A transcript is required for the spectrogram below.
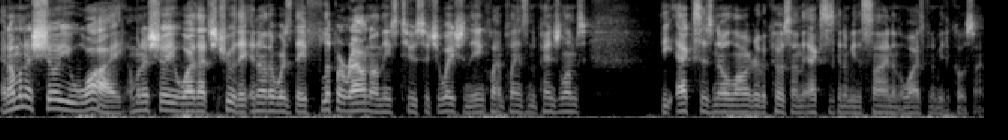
And I'm going to show you why. I'm going to show you why that's true. They, in other words, they flip around on these two situations, the inclined planes and the pendulums. The x is no longer the cosine. The x is going to be the sine, and the y is going to be the cosine.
